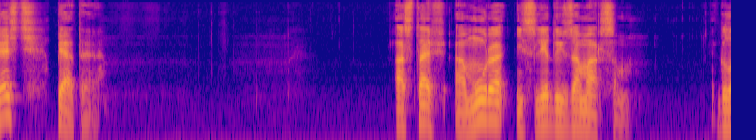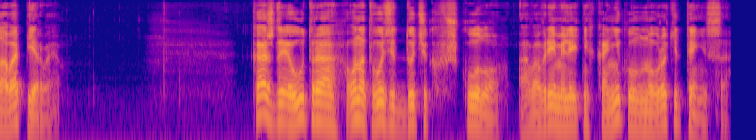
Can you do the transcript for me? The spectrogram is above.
Часть пятая. Оставь Амура и следуй за Марсом. Глава первая. Каждое утро он отвозит дочек в школу, а во время летних каникул на уроки тенниса.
